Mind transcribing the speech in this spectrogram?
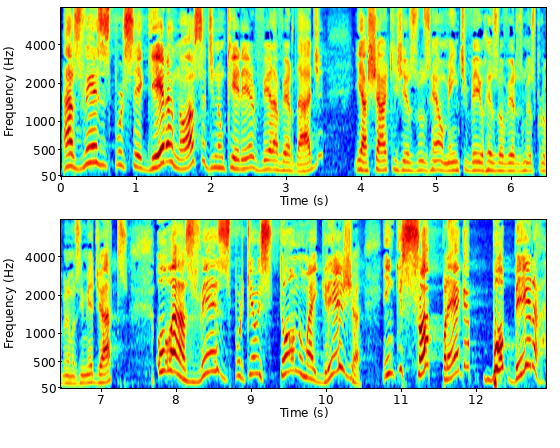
Às vezes por cegueira nossa de não querer ver a verdade, e achar que Jesus realmente veio resolver os meus problemas imediatos, ou às vezes porque eu estou numa igreja em que só prega bobeira.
